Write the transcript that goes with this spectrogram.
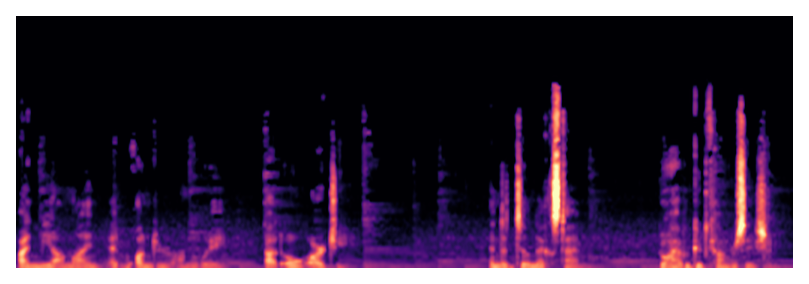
find me online at wanderontheway.org. And until next time, go have a good conversation.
